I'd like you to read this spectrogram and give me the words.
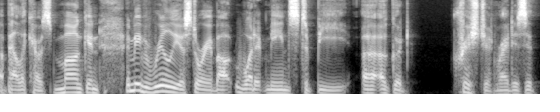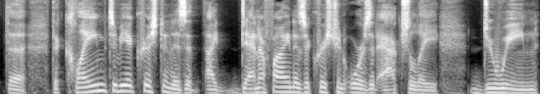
a bellicose monk, and, and maybe really a story about what it means to be a, a good Christian, right? Is it the the claim to be a Christian? Is it identifying as a Christian, or is it actually doing,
